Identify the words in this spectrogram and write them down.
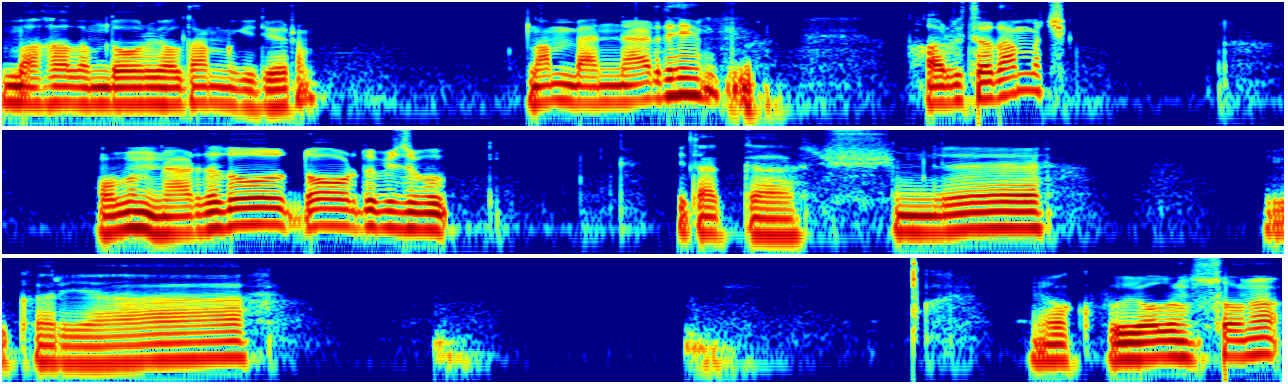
Bakalım doğru yoldan mı gidiyorum? Lan ben neredeyim? Haritadan mı çık? Oğlum nerede doğ doğurdu bizi bu? Bir dakika. Şimdi yukarıya. Yok bu yolun sonu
